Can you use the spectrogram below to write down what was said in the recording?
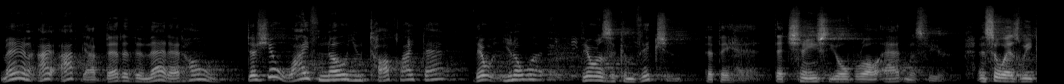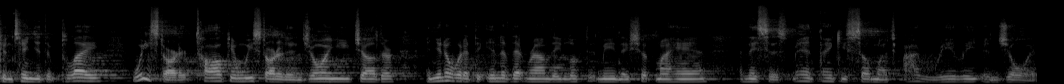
Man, I, I've got better than that at home. Does your wife know you talk like that?" There, you know what? There was a conviction that they had that changed the overall atmosphere. And so as we continued to play, we started talking, we started enjoying each other. And you know what? At the end of that round, they looked at me and they shook my hand and they says, "Man, thank you so much. I really enjoyed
